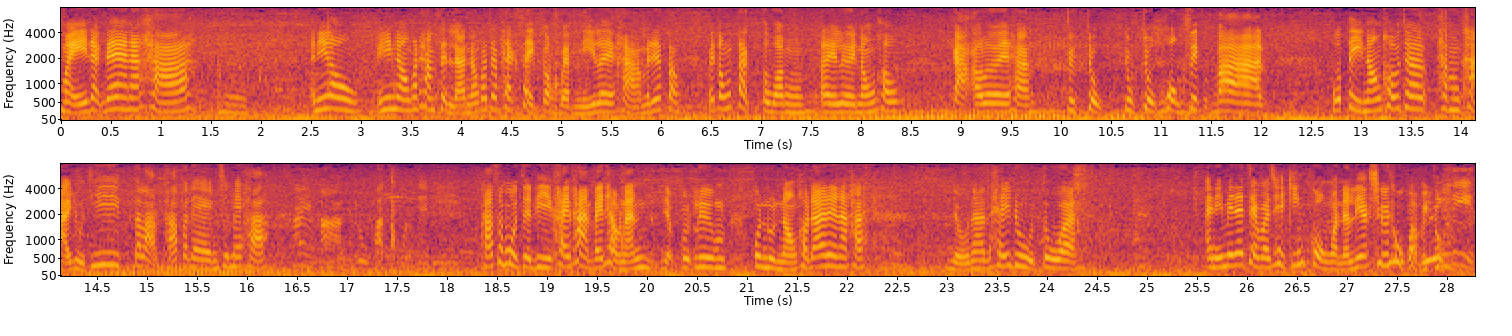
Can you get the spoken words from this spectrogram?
ไหมดักแด้นะคะอันนี้เราอันนี้น้องเขาทำเสร็จแล้วน้องก็จะแพ็คใส่กล่องแบบนี้เลยค่ะ ไม่ได้ต้องไม่ต้องตักตวงอะไรเลยน้องเขา กะเอาเลยค่ะ จุกจุกจุกจุกหกสิบบาท ปกติน้องเขาจะทำขายอยู่ที่ตลาดพระประแดงใช่ไหมคะ ใช่ค่ะ อยู่พัสมุทรเจดีย์พระสมุทรเจดีย์ใครผ่านไปแถวนั้นอย่าลืมอุดหนุนน้องเขาได้เลยนะคะ เดี๋ยวนะจะให้ดูตัว อันนี้ไม่แน่ใจว่าใช่กิ้งก่งก่อนนะเรียกชื่อถูกเปล่าไม่จิ้รู้งหรีด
